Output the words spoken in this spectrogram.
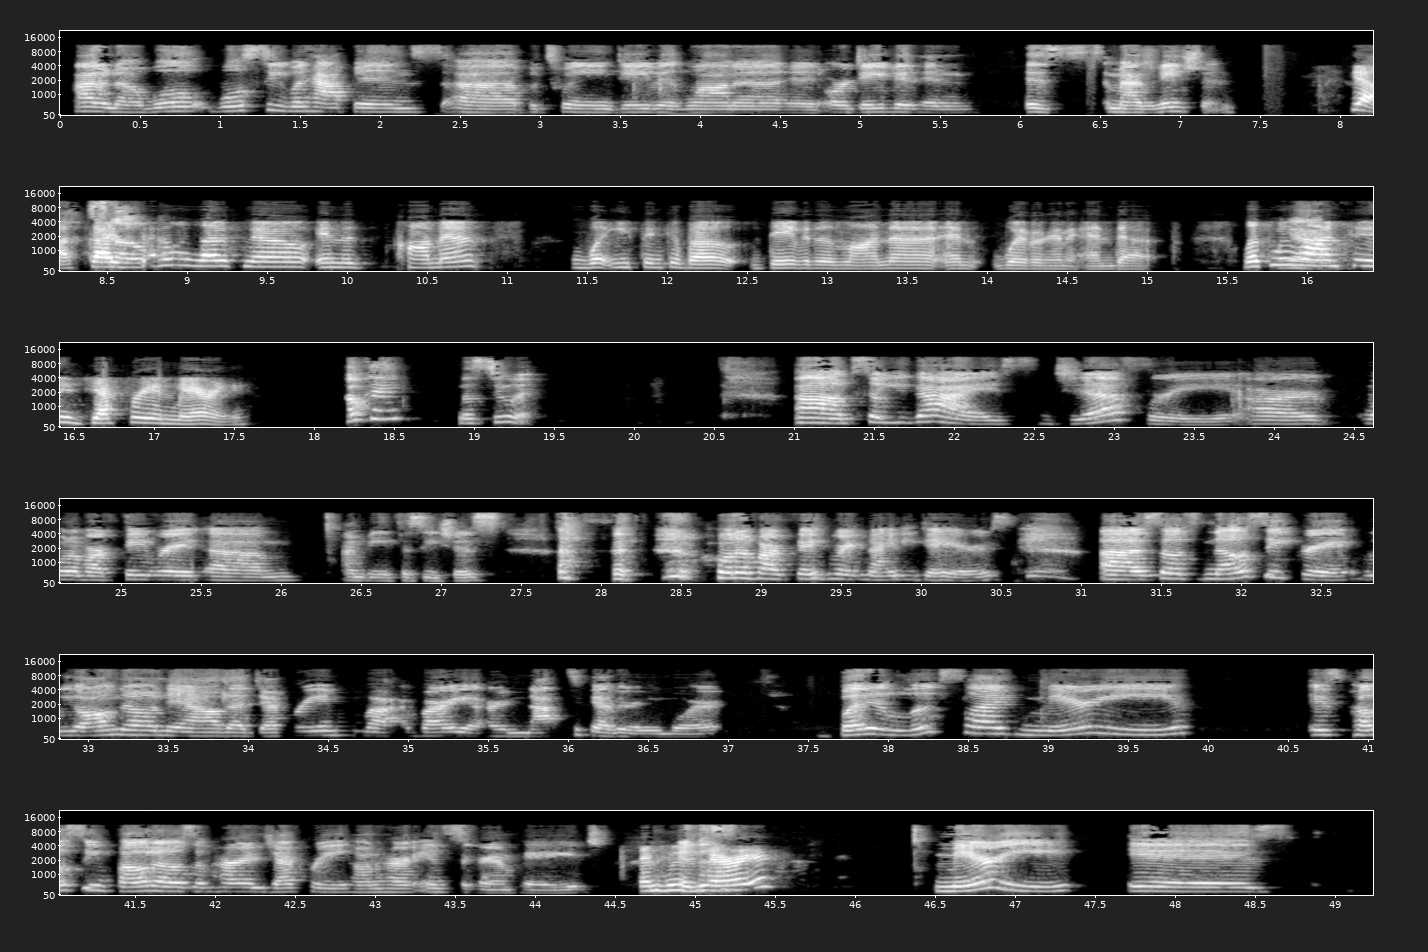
I don't know. We'll we'll see what happens uh, between David, Lana, and or David and his imagination. Yeah, guys, so, definitely let us know in the comments what you think about David and Lana and where they're going to end up. Let's move yeah. on to Geoffrey and Mary. Okay, let's do it. Um, so you guys, Geoffrey, our one of our favorite um I'm being facetious. one of our favorite 90 dayers. Uh, so it's no secret. We all know now that Geoffrey and Varya are not together anymore. But it looks like Mary is posting photos of her and Geoffrey on her Instagram page. And who's and Mary? Meri is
